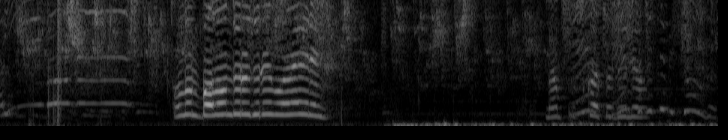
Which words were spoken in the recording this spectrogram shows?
Ay Oğlum balon duru duru bana verin. Ben puskasa geliyorum. tablete bir şey oldu.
